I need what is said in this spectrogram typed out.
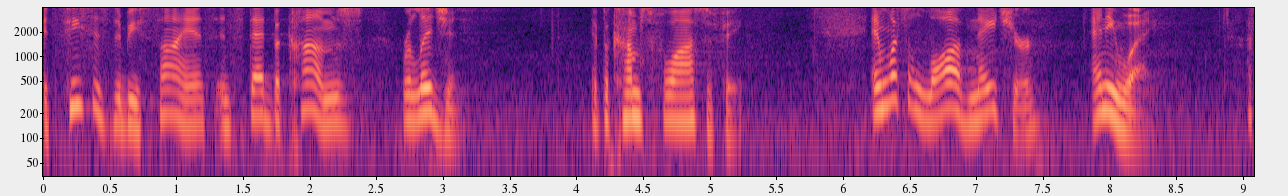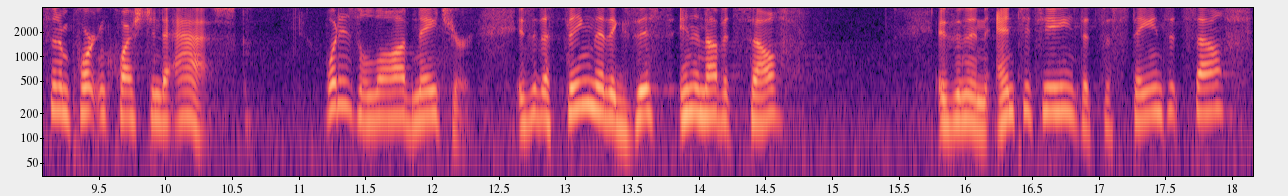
it ceases to be science, instead becomes religion. It becomes philosophy. And what's a law of nature anyway? That's an important question to ask. What is a law of nature? Is it a thing that exists in and of itself? Is it an entity that sustains itself?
